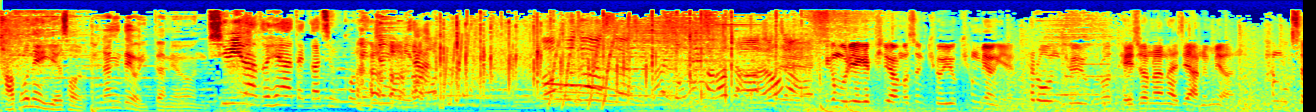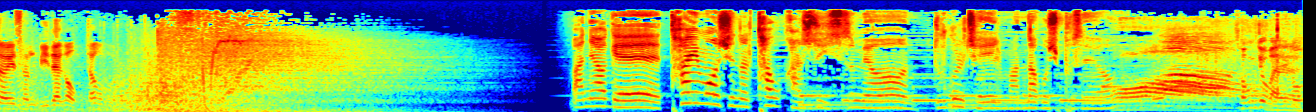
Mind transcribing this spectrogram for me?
자본에 의해서 편향되어 있다면 시위라도 해야 될까 지금 고민 중입니다. 너무 좋았어요. 너무 잘하지 않아요? 지금 우리에게 필요한 것은 교육 혁명이에요. 새로운 교육으로 대전환하지 않으면 한국 사회에선 미래가 없다고 봅니다. 만약에 타임머신을 타고 갈 수 있으면 누굴 제일 만나고 싶으세요? 말고 정조 말고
